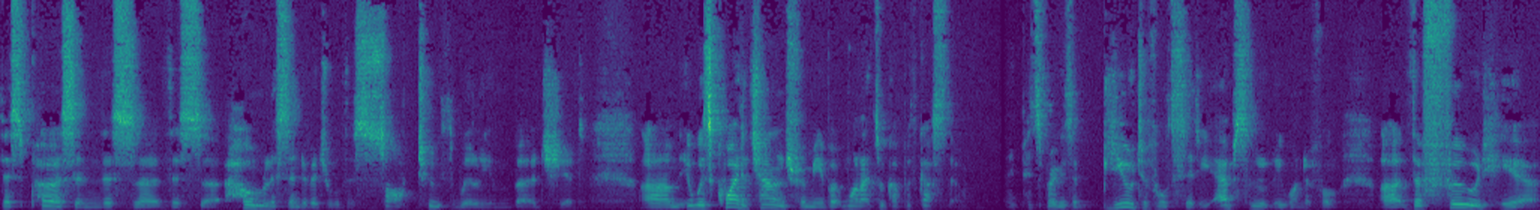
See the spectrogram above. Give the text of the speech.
this person, this uh, this uh, homeless individual, this sawtooth William Byrd shit, um, it was quite a challenge for me, but one I took up with gusto. And Pittsburgh is a beautiful city, absolutely wonderful. Uh, the food here,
